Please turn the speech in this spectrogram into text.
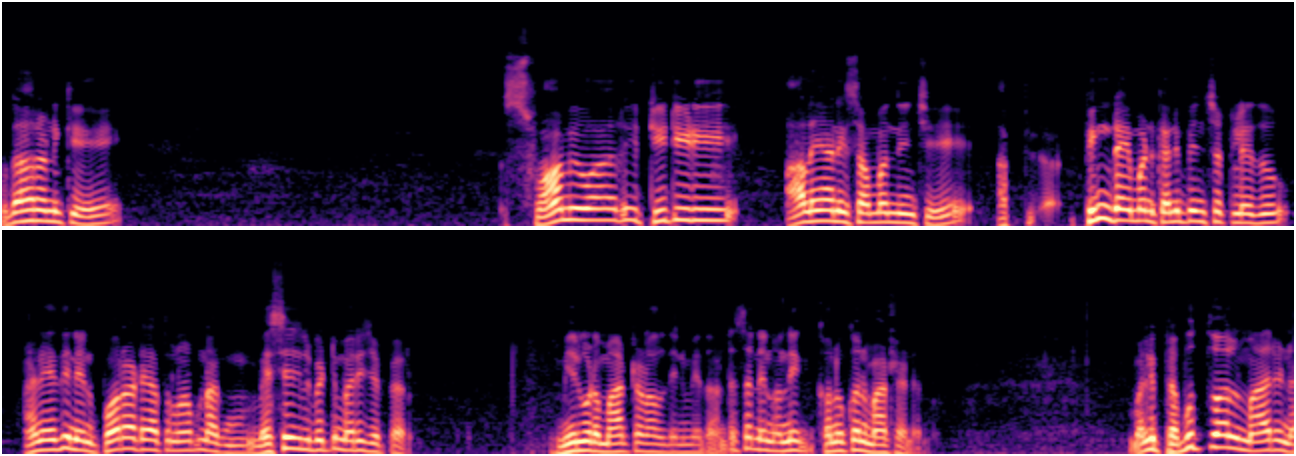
ఉదాహరణకి స్వామివారి టీటీడీ ఆలయానికి సంబంధించి పింక్ డైమండ్ కనిపించట్లేదు అనేది నేను పోరాట యాత్రలో ఉన్నప్పుడు నాకు మెసేజ్లు పెట్టి మరీ చెప్పారు. మీరు కూడా మాట్లాడాలి దీని మీద అంటే సార్ నేను అన్ని కనుక్కొని మాట్లాడాను. మళ్ళీ ప్రభుత్వాలు మారిన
